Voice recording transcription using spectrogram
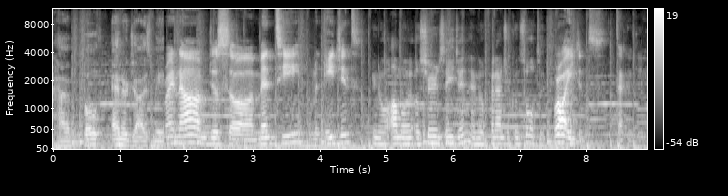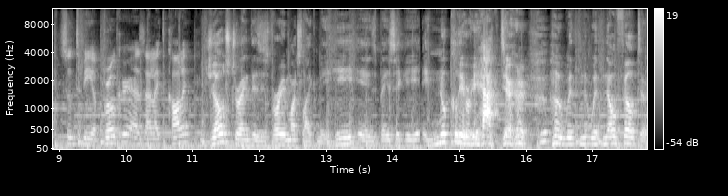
have both energized me. Right now, I'm just a mentee. I'm an agent. You know, I'm an assurance agent and a financial consultant. We're all agents, technically soon to be a broker, as I like to call it. Joe's strength is, is very much like me. He is basically a nuclear reactor with, with no filter.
